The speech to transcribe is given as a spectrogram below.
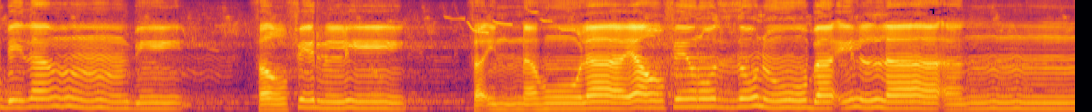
بذنبي فاغفر لي فإنه لا يغفر الذنوب إلا أنت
